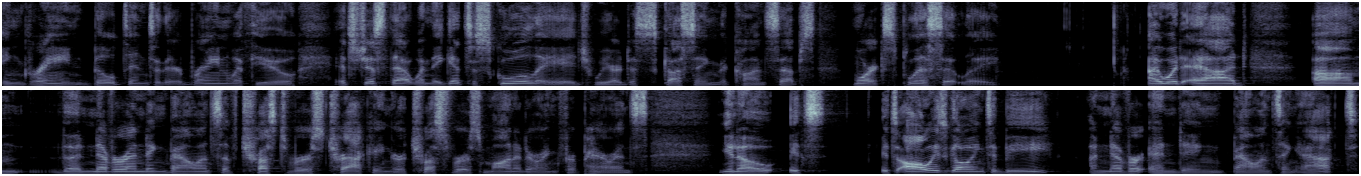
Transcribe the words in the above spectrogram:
ingrained, built into their brain with you. It's just that when they get to school age, we are discussing the concepts more explicitly. I would add um, the never ending balance of trust versus tracking or trust versus monitoring for parents. You know, it's, it's always going to be a never ending balancing act.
